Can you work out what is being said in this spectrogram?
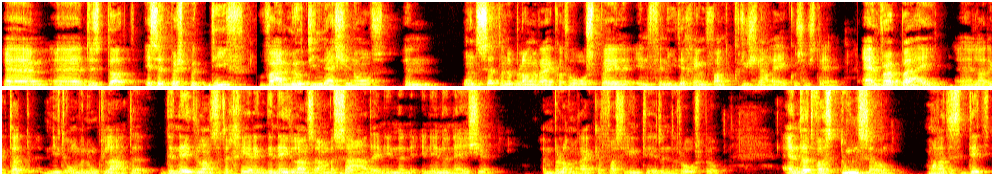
Um, uh, dus dat is het perspectief waar multinationals een ontzettend belangrijke rol spelen in vernietiging van cruciale ecosystemen. En waarbij, laat ik dat niet onbenoemd laten, de Nederlandse regering, de Nederlandse ambassade in, in Indonesië een belangrijke faciliterende rol speelt. En dat was toen zo, maar dat is, dit,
